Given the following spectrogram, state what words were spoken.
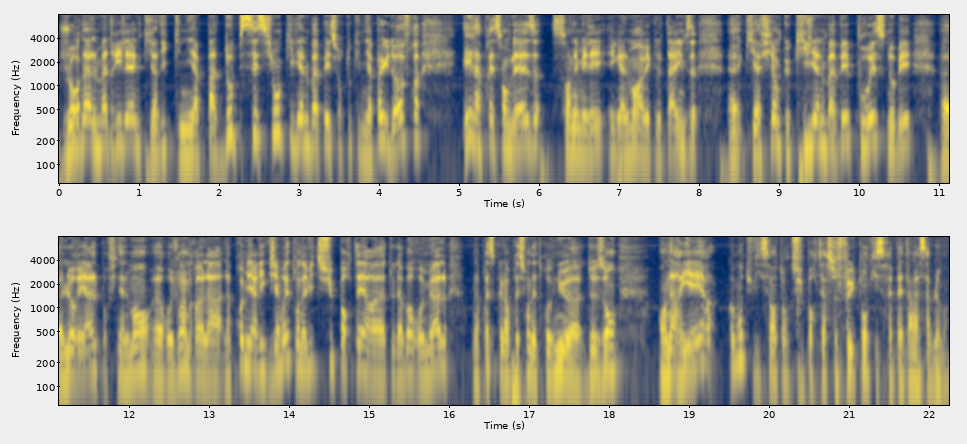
journal madrilène, qui indique qu'il n'y a pas d'obsession Kylian Mbappé, surtout qu'il n'y a pas eu d'offre. Et la presse anglaise s'en est mêlée également avec le Times, euh, qui affirme que Kylian Mbappé pourrait snober euh, le Real pour finalement euh, rejoindre la, Première Ligue. J'aimerais ton avis de supporter tout d'abord, Romuald. On a presque l'impression d'être revenu deux ans en arrière. Comment tu vis ça en tant que supporter, ce feuilleton qui se répète inlassablement?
